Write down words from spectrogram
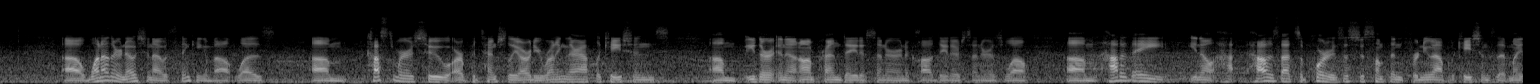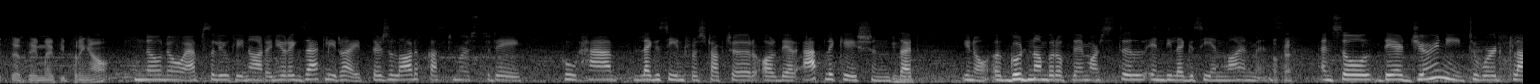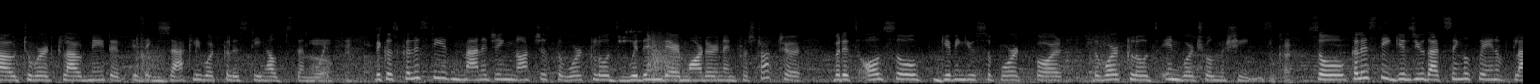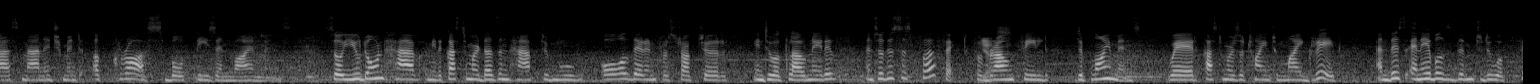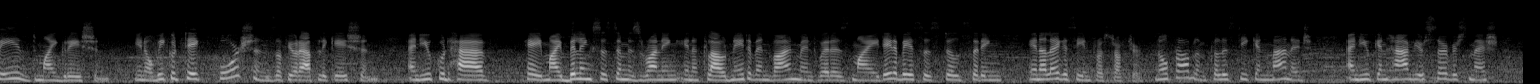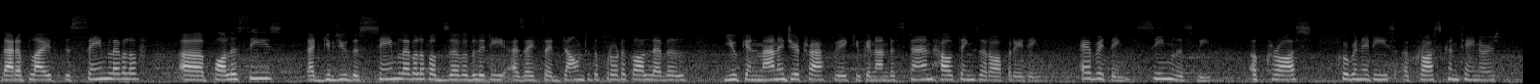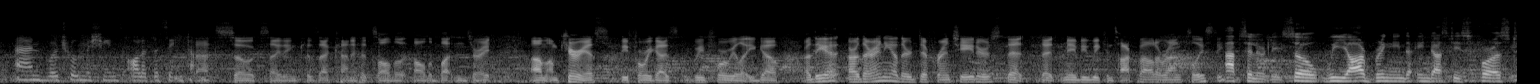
uh, one other notion I was thinking about was um, customers who are potentially already running their applications, um, either in an on-prem data center and a cloud data center as well. Um, how do they, you know, how, how is that supported? Is this just something for new applications that might that they might be putting out? No, no, absolutely not. And you're exactly right. There's a lot of customers today who have legacy infrastructure or their applications Mhm. that, you know, a good number of them are still in the legacy environments. Okay. And so their journey toward cloud, toward cloud native is exactly what Calisti helps them Oh, with. fantastic. Because Calisti is managing not just the workloads within their modern infrastructure, but it's also giving you support for the workloads in virtual machines. Okay. So Calisti gives you that single pane of glass management across both these environments. So you don't have, I mean, the customer doesn't have to move all their infrastructure into a cloud native. And so this is perfect for Yes. brownfield deployments where customers are trying to migrate. And this enables them to do a phased migration. You know, we could take portions of your application and you could have hey, my billing system is running in a cloud native environment, whereas my database is still sitting in a legacy infrastructure. No problem, Calisti can manage, and you can have your service mesh that applies the same level of uh, policies, that gives you the same level of observability, as I said, down to the protocol levels. You can manage your traffic, you can understand how things are operating, everything seamlessly across Kubernetes, across containers, and virtual machines all at the same time. That's so exciting because that kind of hits all the all the buttons, right? Um, I'm curious before we guys before we let you go. Are there are there any other differentiators that that maybe we can talk about around Calisti? Absolutely. So we are bringing the industry's first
